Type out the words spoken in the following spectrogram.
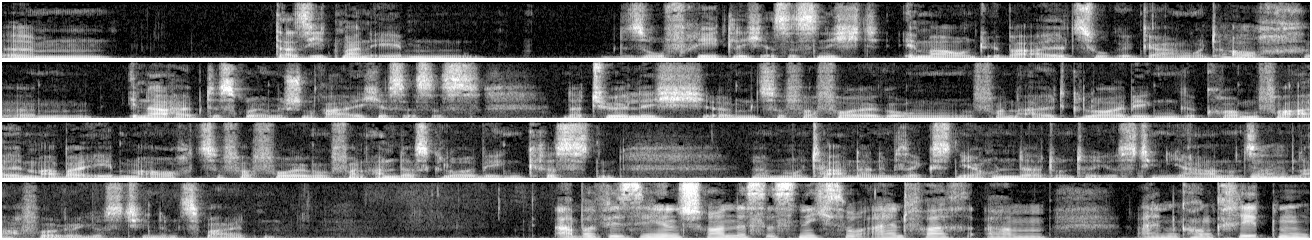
Ähm, da sieht man eben, so friedlich ist es nicht immer und überall zugegangen. Und mhm. auch ähm, innerhalb des Römischen Reiches ist es natürlich ähm, zur Verfolgung von Altgläubigen gekommen, vor allem aber eben auch zur Verfolgung von andersgläubigen Christen. Ähm, unter anderem im 6. Jahrhundert unter Justinian und seinem mhm. Nachfolger Justin II. Aber wir sehen schon, es ist nicht so einfach, ähm, einen konkreten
